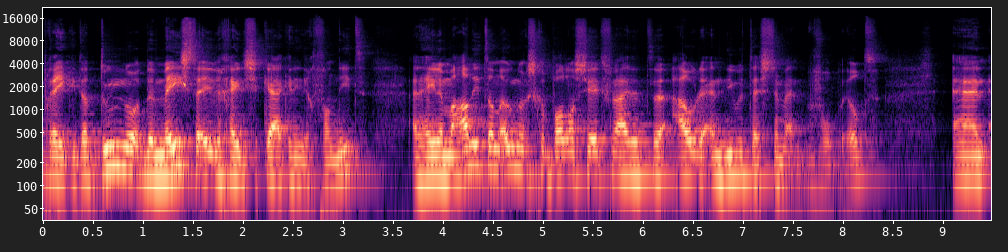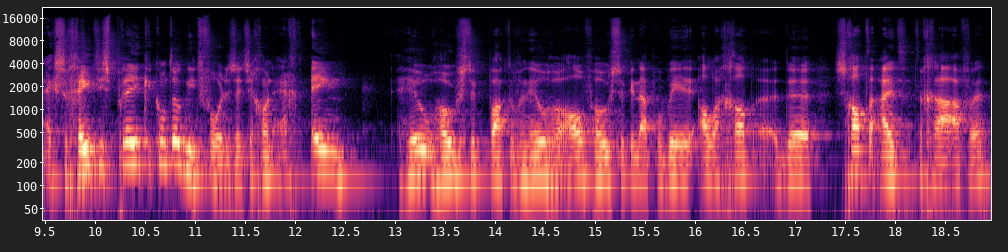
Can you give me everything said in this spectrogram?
preken, dat doen de meeste evangelische kerken in ieder geval niet. En helemaal niet dan ook nog eens gebalanceerd vanuit het eh, Oude en Nieuwe Testament bijvoorbeeld. En exegetisch preken komt ook niet voor. Dus dat je gewoon echt één heel hoofdstuk pakt of een heel half hoofdstuk en daar probeer je alle gat, eh, de schatten uit te graven,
